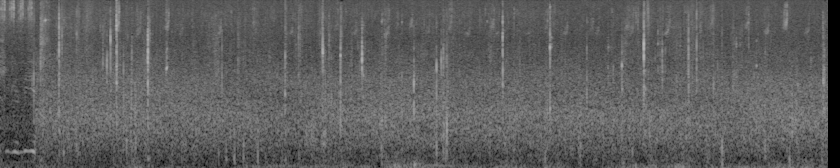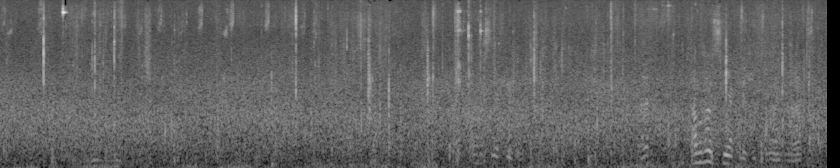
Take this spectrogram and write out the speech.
Тоже еле есть. Там же снег лежит.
